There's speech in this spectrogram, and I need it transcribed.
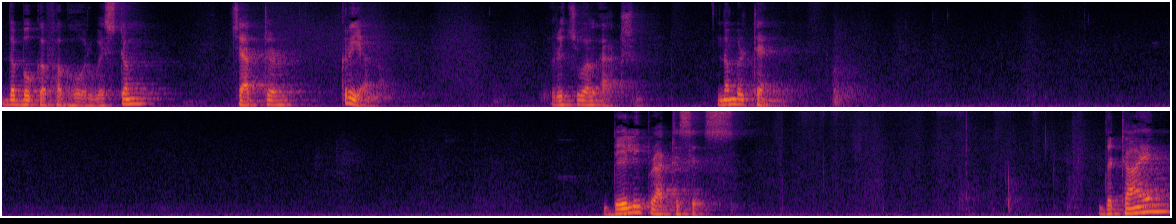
the book of Aghor wisdom, chapter, kriya. Ritual action, number 10. Daily practices. The time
